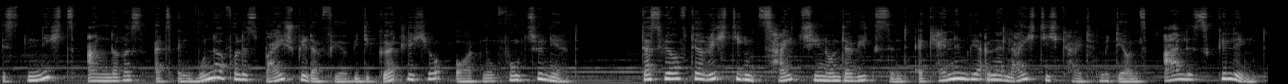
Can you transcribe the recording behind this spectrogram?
ist nichts anderes als ein wundervolles Beispiel dafür, wie die göttliche Ordnung funktioniert. Dass wir auf der richtigen Zeitschiene unterwegs sind, erkennen wir an der Leichtigkeit, mit der uns alles gelingt.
